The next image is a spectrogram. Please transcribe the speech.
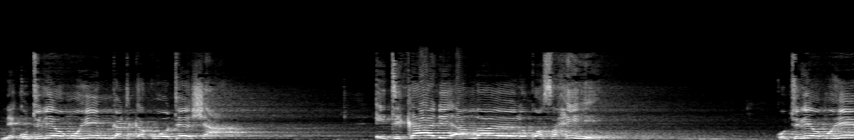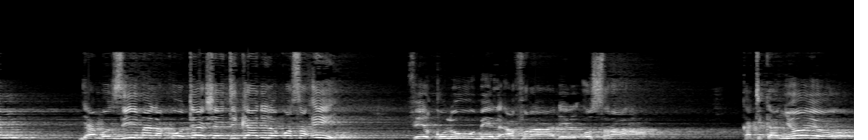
ni kutilia umuhimu katika kuotesha itikadi ambayo ilikuwa sahihi. Kutilia umuhimu jambo zima la kuotesha itikadi iliyokuwa sahihi fi qulubi al-afrad al-usra katika nyoyo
